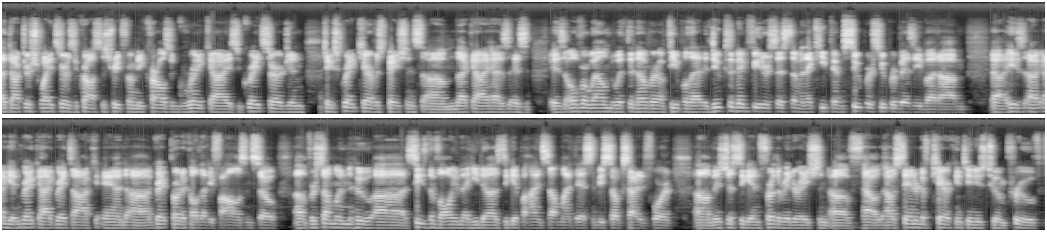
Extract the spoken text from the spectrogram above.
Uh, Dr. Schweitzer is across the street from me. Karl's a great guy. He's a great surgeon, takes great care of his patients. Um, that guy has is, is overwhelmed with the number of people that Duke's a big feeder system and they keep him super, super busy. But um, uh, he's, uh, again, great guy, great doc, and uh, great protocol protocol that he follows. And so, um, for someone who uh, sees the volume that he does to get behind something like this and be so excited for it, um, it's just again further iteration of how, how standard of care continues to improve.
